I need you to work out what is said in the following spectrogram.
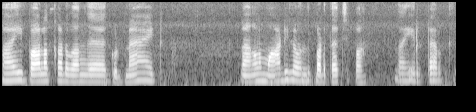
ஹாய் பாலக்காடு வாங்க. குட் நைட் நாங்களும் மாடியில் வந்து படுத்தாச்சுப்பா. தான் இருட்டாக இருக்கு.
